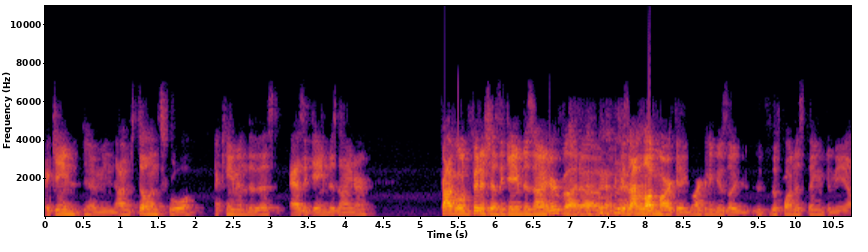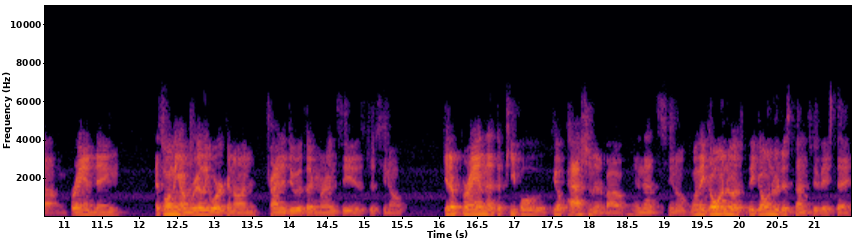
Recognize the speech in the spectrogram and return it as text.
a game. I mean, I'm still in school. I came into this as a game designer. Probably won't finish as a game designer, but um, because I love marketing. Marketing is like it's the funnest thing to me. Um, branding. It's one thing I'm really working on trying to do with like is just you know get a brand that the people feel passionate about, and that's you know when they go into a they go into a dispensary they say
